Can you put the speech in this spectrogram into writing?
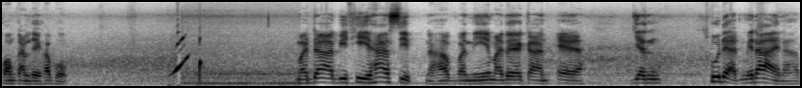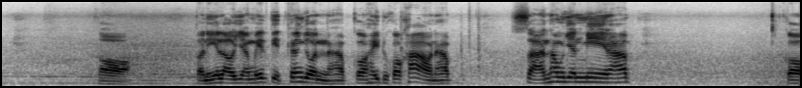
พร้อมๆกันเลยครับผม มาด้า BT 50นะครับ วันนี้มาด้วยอาการแอร์เย็นสู้แดดไม่ได้นะครับก็ตอนนี้เรายังไม่ติดเครื่องยนต์นะครับ ก็ให้ดูคร่าวๆนะครับ สารทำเย็นมีนะครับ ก็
